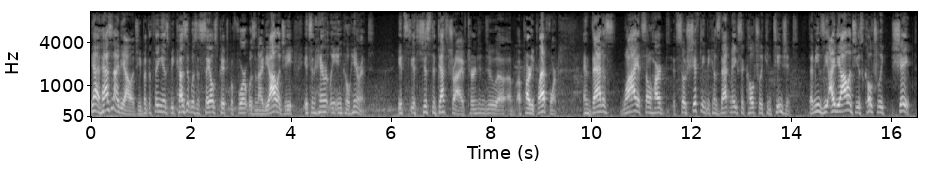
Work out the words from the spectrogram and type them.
Yeah, it has an ideology, but the thing is, because it was a sales pitch before it was an ideology, it's inherently incoherent. It's, it's just the death drive turned into a, a party platform. And that is why it's so hard, it's so shifting, because that makes it culturally contingent. That means the ideology is culturally shaped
